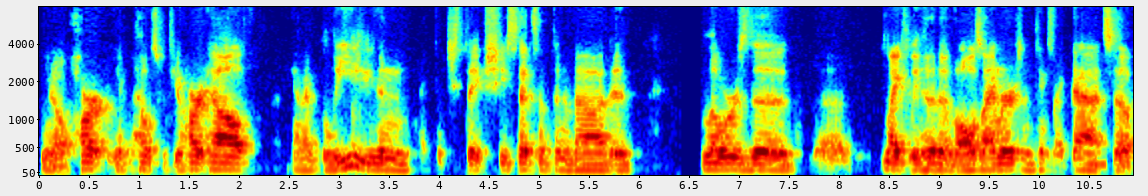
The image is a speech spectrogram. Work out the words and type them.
you know heart it helps with your heart health. And i believe even i think she, she said something about it lowers the uh, likelihood of alzheimer's and things like that. So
